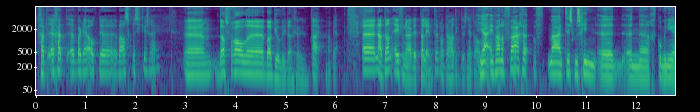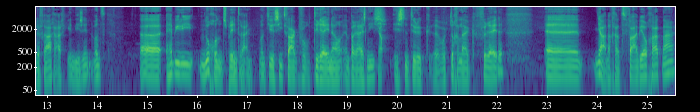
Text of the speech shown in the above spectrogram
Gaat, eh, gaat eh, Bardet ook de Waalse klassiekers rijden? Ehm, dat is vooral eh Bagil die dat gaat doen. Ah, ja. ja. Eh, nou, dan even naar de talenten, want daar had ik het dus net al. Ja, ik wou nog vragen, of- maar het is misschien eh, een eh, gecombineerde vraag eigenlijk in die zin. Want eh, hebben jullie nog een sprinttrein? Want je ziet vaak bijvoorbeeld Tirreno en Parijs-Nice Ja. is natuurlijk, eh, wordt tegelijk verreden. Ja, dan gaat Fabio gaat naar,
